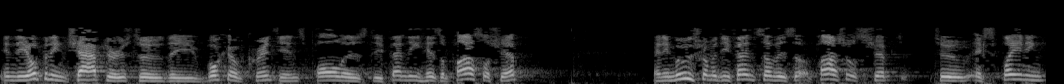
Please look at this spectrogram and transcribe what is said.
In the opening chapters to the book of Corinthians, Paul is defending his apostleship, and he moves from a defense of his apostleship to explaining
